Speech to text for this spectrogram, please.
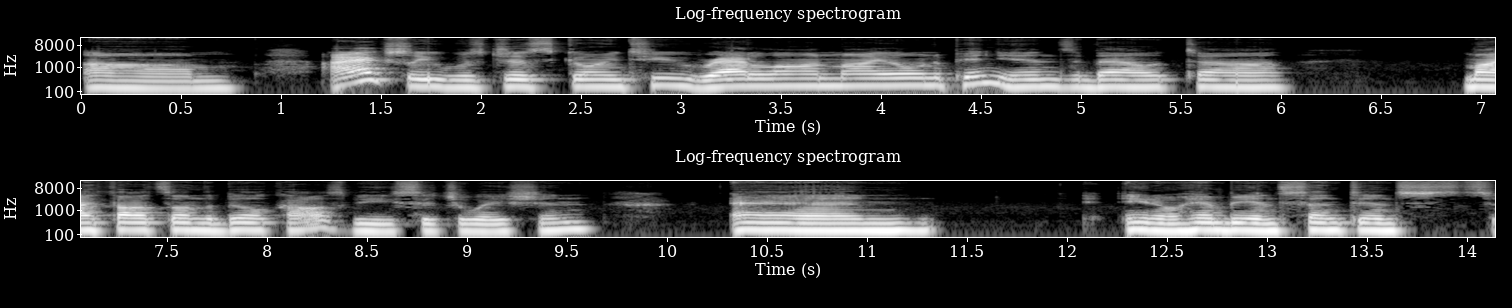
um I actually was just going to rattle on my own opinions about uh, my thoughts on the Bill Cosby situation and you know him being sentenced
